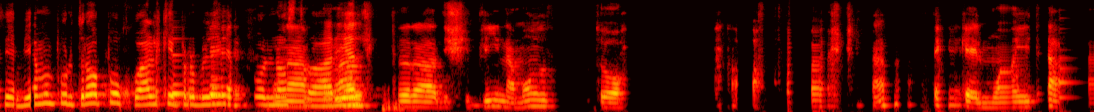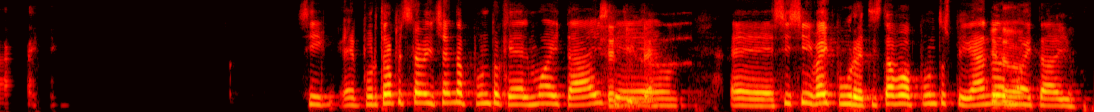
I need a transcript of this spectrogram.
sì, abbiamo purtroppo qualche problema con il nostro Una, Ariel. Un'altra disciplina molto affascinante che è il Muay Thai. Sì, eh, purtroppo ti stavo dicendo appunto che è il Muay Thai. Sentite? Un... Eh, sì, sì, vai pure, ti stavo appunto spiegando il Muay Thai.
